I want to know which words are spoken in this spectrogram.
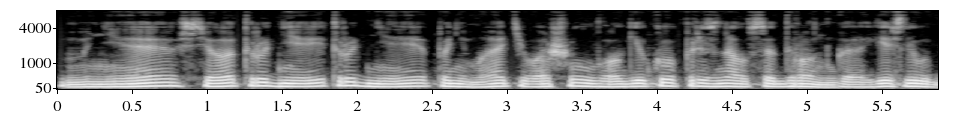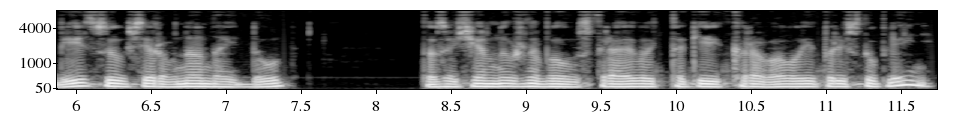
«Мне все труднее и труднее понимать вашу логику», — признался Дронго. «Если убийцу все равно найдут, то зачем нужно было устраивать такие кровавые преступления?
